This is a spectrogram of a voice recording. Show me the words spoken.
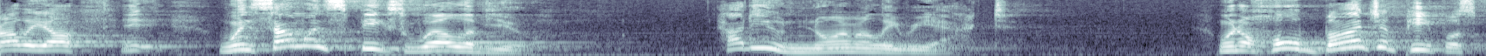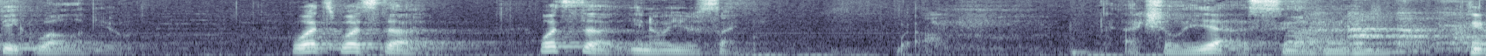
Probably all. When someone speaks well of you, how do you normally react? When a whole bunch of people speak well of you, what's, what's the, what's the, you know, you're just like, well, actually, yes. you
